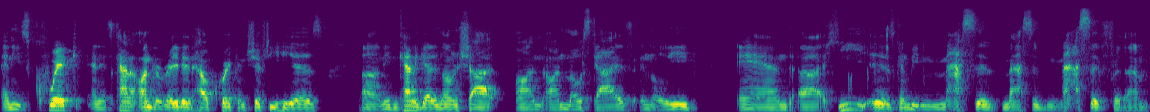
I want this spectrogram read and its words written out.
and he's quick and it's kind of underrated how quick and shifty he is. Um, he can kind of get his own shot on on most guys in the league, and uh, he is going to be massive, massive, massive for them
